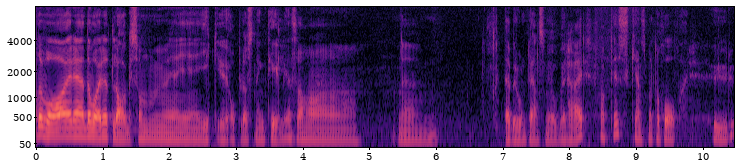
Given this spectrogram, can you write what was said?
det var, det var, et lag som gikk i oppløsning tidlig, så eh, Det er broren til en som jobber her, faktisk. En som heter Håvard Huru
